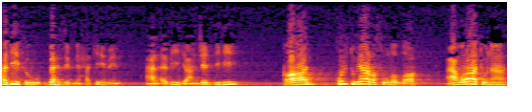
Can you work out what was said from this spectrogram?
حديث بهز بن حكيم عن أبيه عن جده قال قلت يا رسول الله عوراتنا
